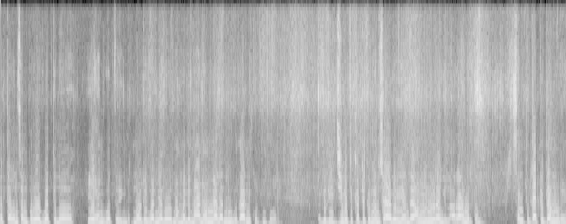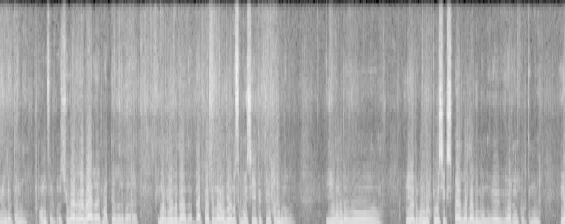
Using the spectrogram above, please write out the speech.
ಮತ್ತು ಒಂದು ಸ್ವಲ್ಪ ರೋಗ ಬತ್ತಿಲ್ಲ ಏ ಹೆಂಗೆ ಬತ್ತು ಹಿಂಗೆ ಬತ್ತು ನೋಡಿರಿ ಒಂದೇದು ನಮ್ಮಲ್ಲಿ ಮಾನವನ ಮೇಲೆ ನಿಮ್ಗೆ ಉದಾಹರಣೆ ಕೊಡ್ತೀನಿ ತಗೋರಿ. ಅಗದಿ ಜೀವಿತ ಕಟ್ಟಕ್ಕೆ ಮನುಷ್ಯ ಆಗಲಿ ಅಂದ್ರೆ ಅವನೇನು ಇರೋಂಗಿಲ್ಲ, ಆರಾಮ್ ಇರ್ತಾನೆ. ಸ್ವಲ್ಪ ದಪ್ಪ ಇದ್ದ ನೋಡ್ರಿ, ಹೆಂಗಿರ್ತಾನೆ. ಒಂದು ಸ್ವಲ್ಪ ಶುಗರೇ ಬೇರೆ, ಮತ್ತೇನಾರು ಬೇರೆ. ಇನ್ನೊಂದು ಇರೋದು ಅದ. ದಪ್ಪ ಐತಂದ್ರೆ ಒಂದು ಏನೋ ಸಮಸ್ಯೆ ಐತೆ ತಿಳ್ಕೊಂಡು ಬಿಡೋದು. ಈ ಒಂದು ಒಂದು ಟೂ ಸಿಕ್ಸ್ ಫೈವ್ ಬದಲ ನಿಮ್ಮೊಂದು ವಿವರಣೆ ಕೊಡ್ತೀನಿ. ಏ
